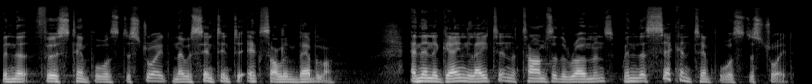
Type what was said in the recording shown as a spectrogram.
when the first temple was destroyed and they were sent into exile in Babylon. And then again later in the times of the Romans when the second temple was destroyed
